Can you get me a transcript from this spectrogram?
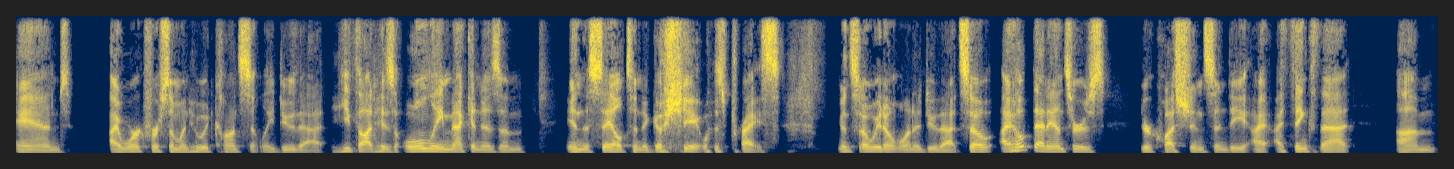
and I work for someone who would constantly do that. He thought his only mechanism in the sale to negotiate was price, and so we don't want to do that. So I hope that answers your question, Cindy. I, I think that um,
